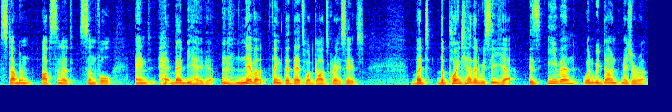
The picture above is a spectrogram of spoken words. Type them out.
stubborn, obstinate, sinful, and have bad behavior. Never think that that's what God's grace is. But the point here that we see here is even when we don't measure up,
